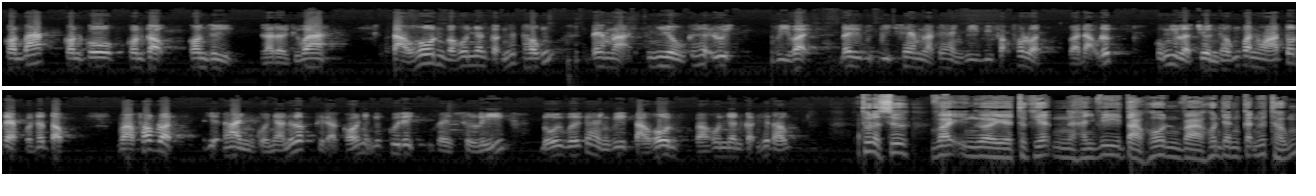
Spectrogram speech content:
con bác, con cô, con cậu, con dì là đời thứ ba. Tảo hôn và hôn nhân cận huyết thống đem lại nhiều cái hệ lụy. Vì vậy, đây bị xem là cái hành vi vi phạm pháp luật và đạo đức cũng như là truyền thống văn hóa tốt đẹp của dân tộc. Và pháp luật hiện hành của nhà nước thì đã có những cái quy định về xử lý đối với cái hành vi tảo hôn và hôn nhân cận huyết thống. Thưa luật sư, vậy người thực hiện hành vi tảo hôn và hôn nhân cận huyết thống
